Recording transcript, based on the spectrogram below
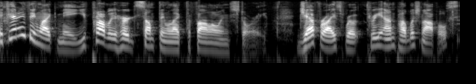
If you're anything like me, you've probably heard something like the following story. Jeff Rice wrote three unpublished novels,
